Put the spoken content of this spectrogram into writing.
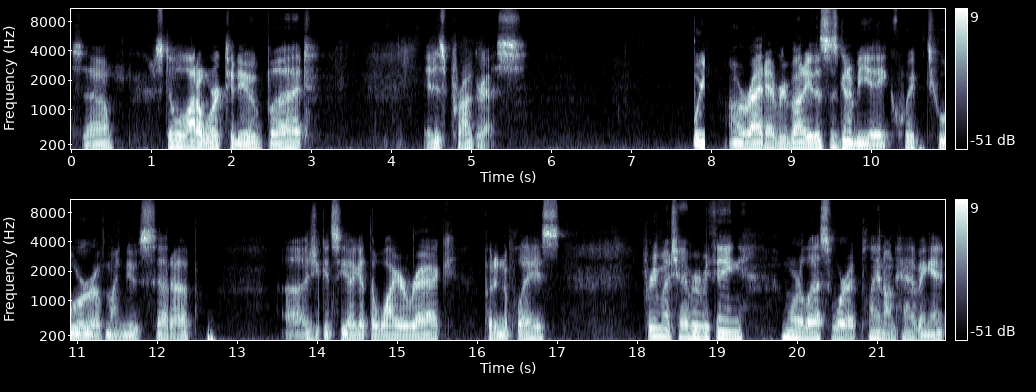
So, still a lot of work to do, but it is progress. Alright everybody, this is going to be a quick tour of my new setup. Uh, as you can see I got the wire rack put into place. Pretty much have everything more or less where I plan on having it.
